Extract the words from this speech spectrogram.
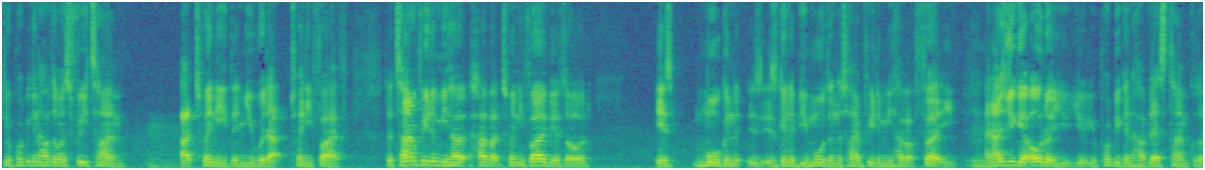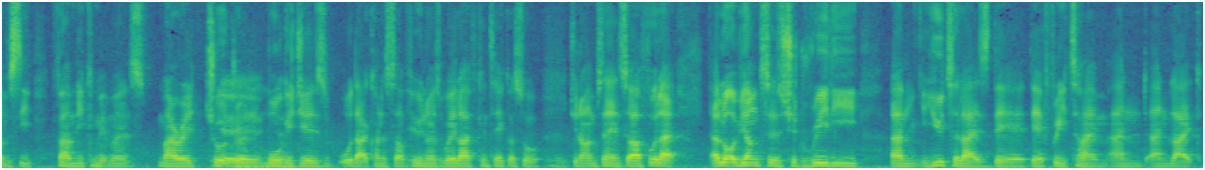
you're probably gonna have the most free time Mm. at 20 than you would at 25 the time freedom you ha- have at 25 years old is more gonna is, is gonna be more than the time freedom you have at 30 Mm. and as you get older you, you you're probably gonna have less time because obviously family commitments marriage children yeah, yeah. mortgages all that kind of stuff. Who knows where life can take us all. Do you know what I'm saying? So I feel like a lot of youngsters should really um, utilize their, their free time and, and like,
